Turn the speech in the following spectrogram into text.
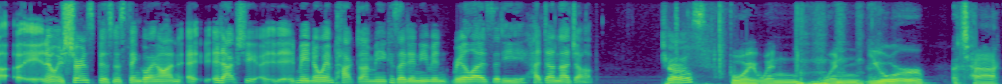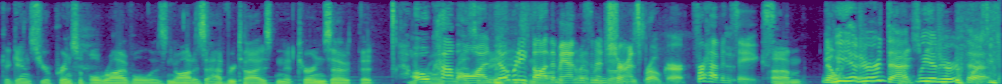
uh, you know, insurance business thing going on, it, it actually, it made no impact on me because I didn't even realize that he had done that job. Charles? Boy, when, when your attack against your principal rival is not as advertised and it turns out that Oh, come on. Nobody thought the man was an insurance broker, for heaven's sakes. Um, no we had did. heard that. We had heard that.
